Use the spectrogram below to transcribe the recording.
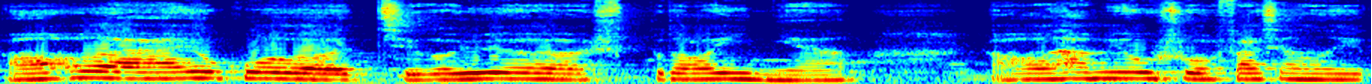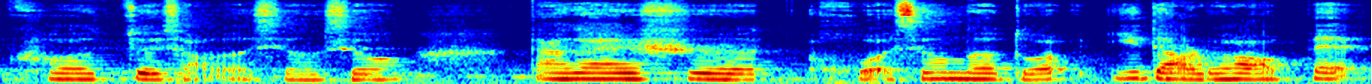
然后后来又过了几个月，不到一年，然后他们又说发现了一颗最小的行星，大概是火星的多一点多少倍，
